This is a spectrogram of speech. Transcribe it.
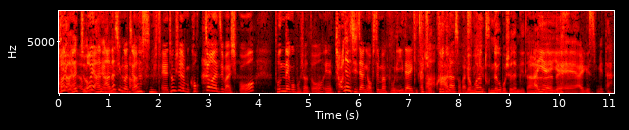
거의 많이 안 했죠. 거의 안, 네. 안 하신 거죠? 안 했습니다. 예, 청취자 여러분 걱정하지 마시고. 돈 내고 보셔도 예, 전혀 지장이 없을 만큼 우리 이다혜 기자가 그렇죠. 알아서 말씀해 영화는 주셨습니다. 돈 내고 보셔야 됩니다. 아, 예, 예, 네. 알겠습니다.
